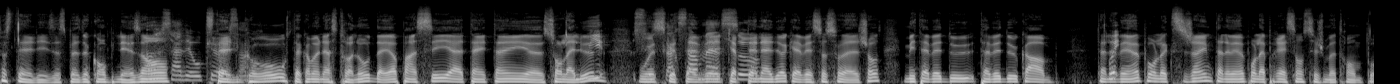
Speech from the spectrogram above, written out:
Ça, c'était les espèces de combinaisons. Ah, ça avait aucun c'était le gros, c'était comme un astronaute. D'ailleurs, pensez à Tintin euh, sur la Lune, Oui, où est-ce que tu avais. Captain Haddock avait ça sur la chose, mais tu avais deux, t'avais deux câbles. Tu en Oui. avais un pour l'oxygène, tu en avais un pour la pression, si je me trompe pas.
